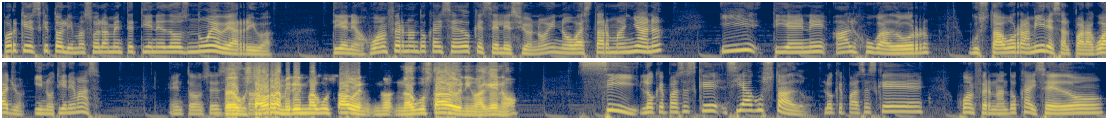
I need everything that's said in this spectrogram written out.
Porque es que Tolima solamente tiene dos nueve arriba. Tiene a Juan Fernando Caicedo que se lesionó y no va a estar mañana. Y tiene al jugador Gustavo Ramírez, al paraguayo. Y no tiene más. Entonces. Pero están- Gustavo Ramírez no ha gustado, en- no, no ha gustado en Ibagué, ¿no? Sí, lo que pasa es que sí ha gustado. Lo que pasa es que Juan Fernando Caicedo.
